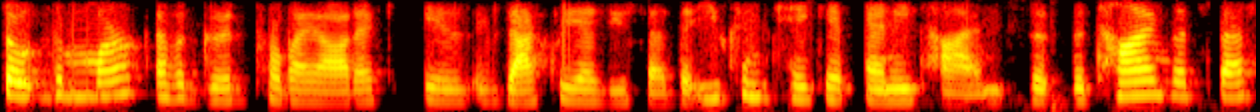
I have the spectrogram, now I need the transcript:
So the mark of a good probiotic is exactly as you said, that you can take it anytime. The, the time that's best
